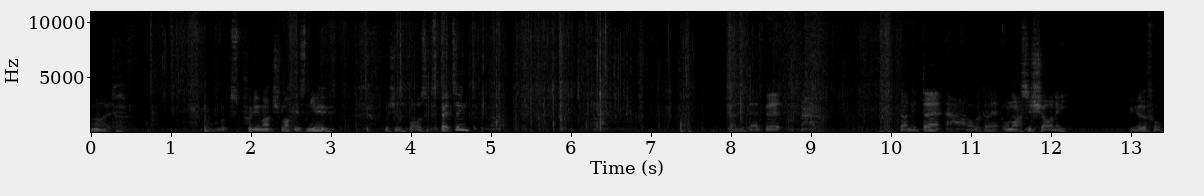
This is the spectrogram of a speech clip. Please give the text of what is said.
Right. Looks pretty much like it's new, which is what I was expecting. Need that bit. Don't need that. Oh, look at that. All nice and shiny. Beautiful.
